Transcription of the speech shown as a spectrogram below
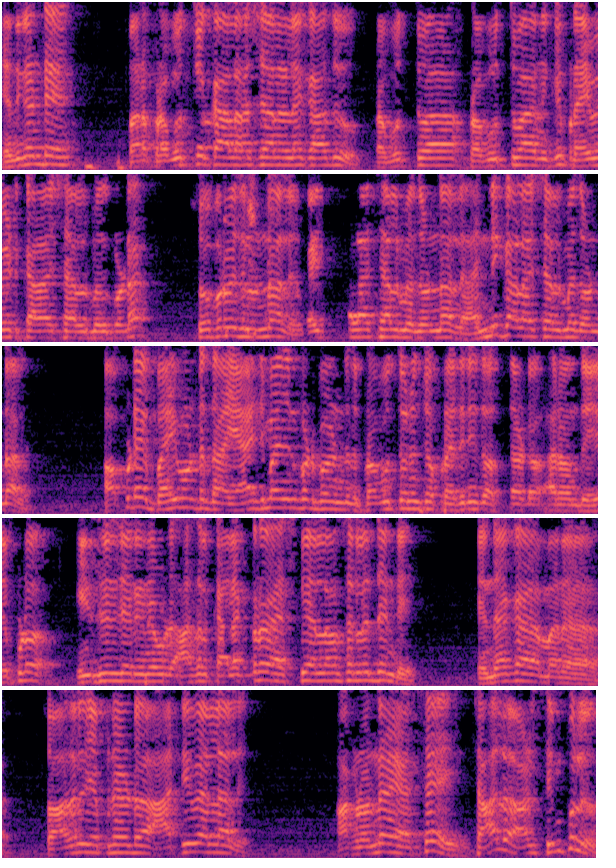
ఎందుకంటే మన ప్రభుత్వ కళాశాలలే కాదు ప్రభుత్వ ప్రభుత్వానికి ప్రైవేట్ కళాశాలల మీద కూడా సూపర్వైజర్ ఉండాలి. వైద్య కళాశాల మీద ఉండాలి. అన్ని కళాశాలల మీద ఉండాలి. అప్పుడే భయం ఉంటుంది. ఆ యాజమాన్యం కూడా భయం ఉంటుంది. ప్రభుత్వం నుంచి ఒక ప్రతినిధి వస్తాడు అని ఉంది. ఎప్పుడో ఇన్సిడెంట్ జరిగినప్పుడు అసలు కలెక్టర్ ఎస్పీ వెళ్ళవసరం లేదండి. ఇందాక మన సోదరులు చెప్పినట్టు ఆర్టీ వెళ్ళాలి. అక్కడ ఉన్న ఎస్ఐ చాలు వాళ్ళు సింపుల్.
